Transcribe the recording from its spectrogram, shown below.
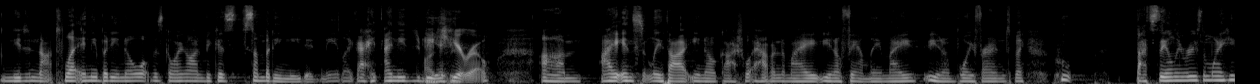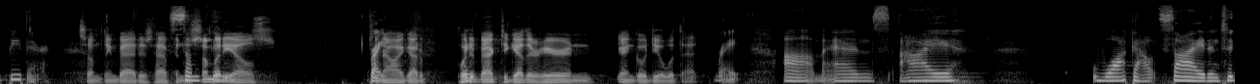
needed not to let anybody know what was going on because somebody needed me. Like I, I needed to be I a see. hero. Um, I instantly thought, you know, gosh, what happened to my, you know, family, my, you know, boyfriend, my who. That's the only reason why he'd be there. Something bad has happened Something, to somebody else. So right. now I got to put right. it back together here and and go deal with that. Right. Um, and I walk outside and to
